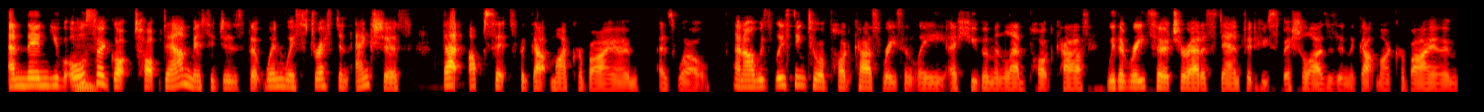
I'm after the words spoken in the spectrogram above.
And then you've also mm. got top down messages that when we're stressed and anxious, that upsets the gut microbiome as well. And I was listening to a podcast recently, a Huberman Lab podcast, with a researcher out of Stanford who specializes in the gut microbiome.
